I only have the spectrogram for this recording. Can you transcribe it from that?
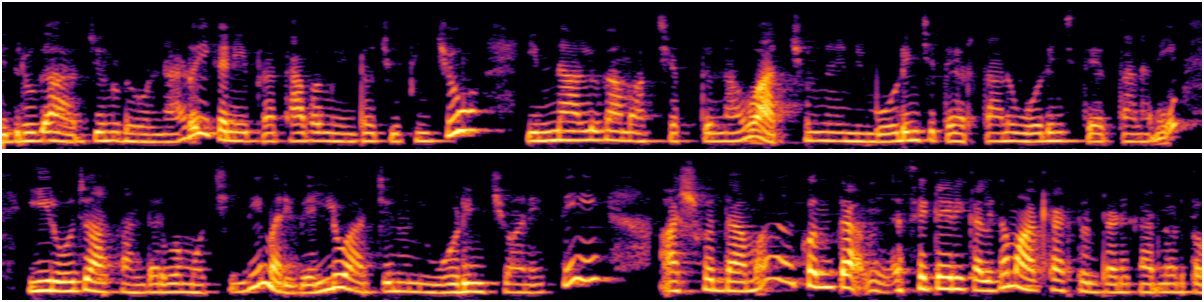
ఎదురుగా అర్జునుడు ఉన్నాడు ఇక నీ ప్రతాపం ఏంటో చూపించు ఇన్నాళ్ళుగా మాకు చెప్తున్నావు అర్జునుని ఓడించి తీరుతాను ఓడించి తీరుతానని ఈరోజు ఆ సందర్భం వచ్చింది మరి వెళ్ళు అర్జునుని ఓడించు అనేసి అశ్వత్థామ కొంత సెటేరికల్గా మాట్లాడుతుంటాడు కర్ణుడితో.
